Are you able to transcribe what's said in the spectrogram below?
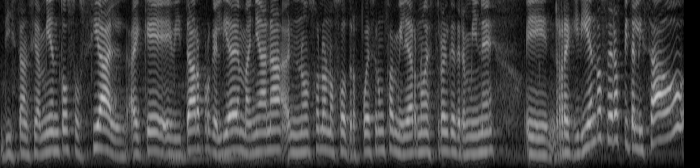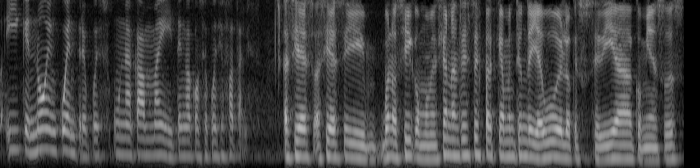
distanciamiento social. Hay que evitar porque el día de mañana no solo nosotros, puede ser un familiar nuestro el que termine eh, requiriendo ser hospitalizado y que no encuentre pues una cama y tenga consecuencias fatales. Así es, así es. Y bueno, sí, como mencionas, esto es prácticamente un déjà vu de lo que sucedía a comienzos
